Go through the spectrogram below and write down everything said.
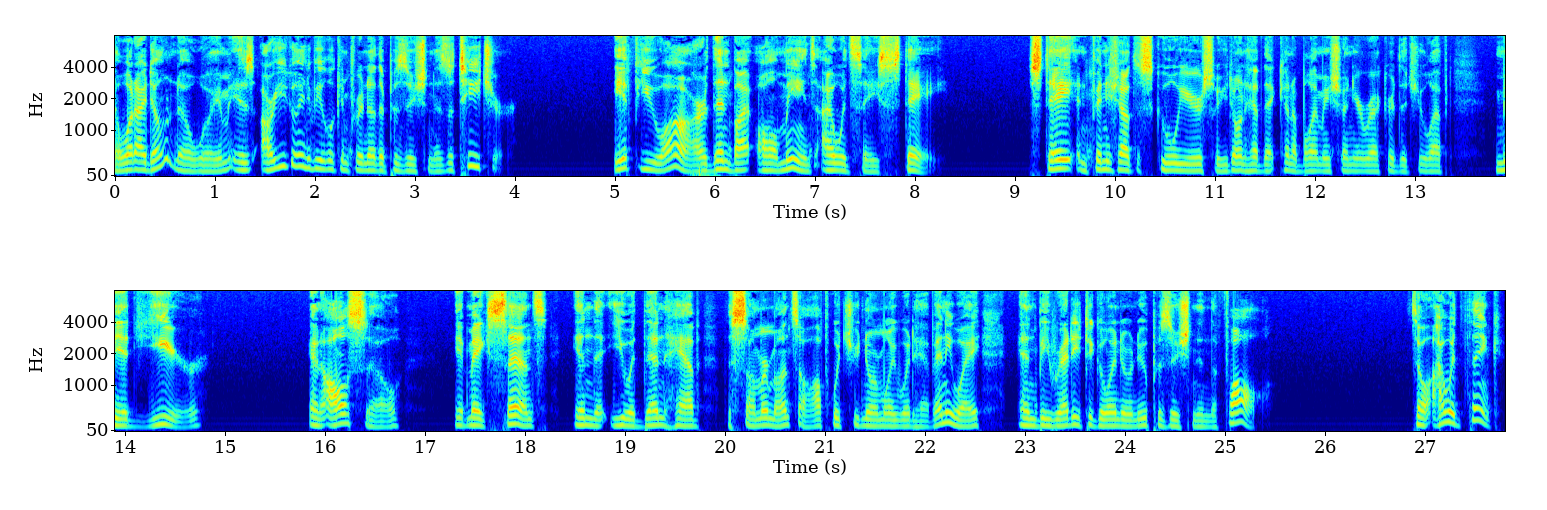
Now, what I don't know, William, is are you going to be looking for another position as a teacher? If you are, then by all means, I would say stay. Stay and finish out the school year so you don't have that kind of blemish on your record that you left mid year. And also, it makes sense in that you would then have the summer months off, which you normally would have anyway, and be ready to go into a new position in the fall. So I would think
